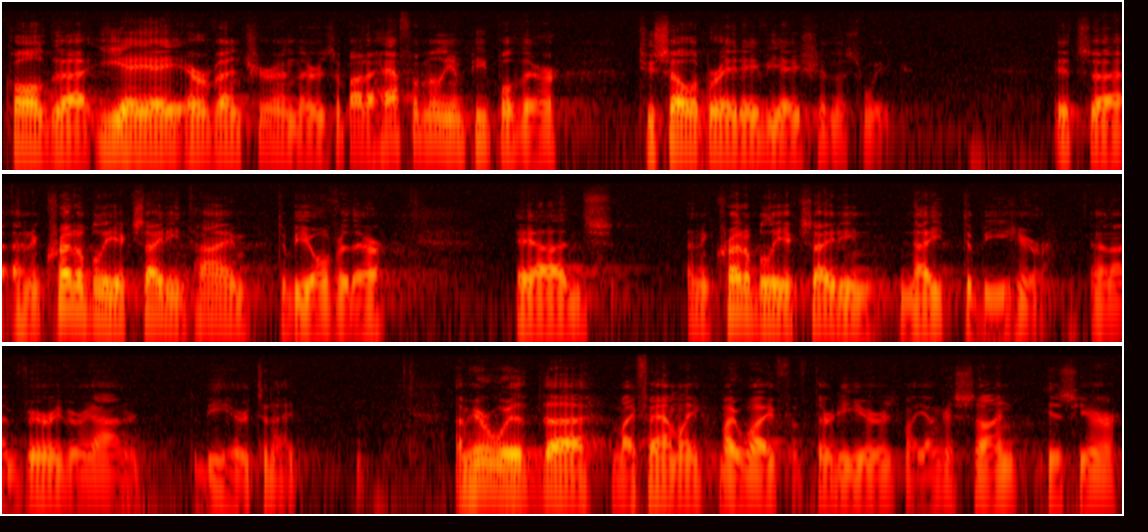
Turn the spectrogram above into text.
called uh, EAA AirVenture, and there's about a half a million people there to celebrate aviation this week. It's uh, an incredibly exciting time to be over there. And an incredibly exciting night to be here, and I'm very, very honored to be here tonight. I'm here with uh, my family, my wife of 30 years, my youngest son is here,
